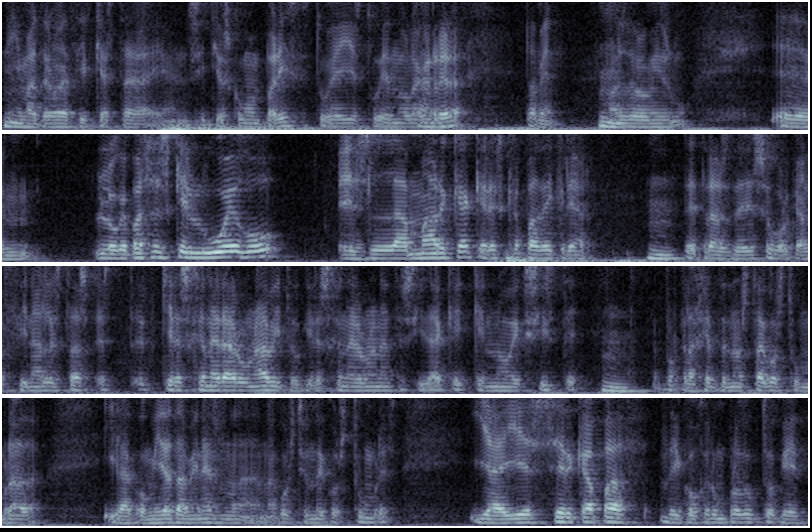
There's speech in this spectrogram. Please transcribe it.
Y Mm. me atrevo a decir que hasta en sitios como en París, que estuve ahí estudiando la Claro. carrera, también, Mm. más de lo mismo. Eh, lo que pasa es que luego es la marca que eres capaz de crear Mm. detrás de eso, porque al final estás, est- quieres generar un hábito, quieres generar una necesidad que, que no existe, Mm. porque la gente no está acostumbrada. Y la comida también es una, una cuestión de costumbres. Y ahí es ser capaz de coger un producto que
